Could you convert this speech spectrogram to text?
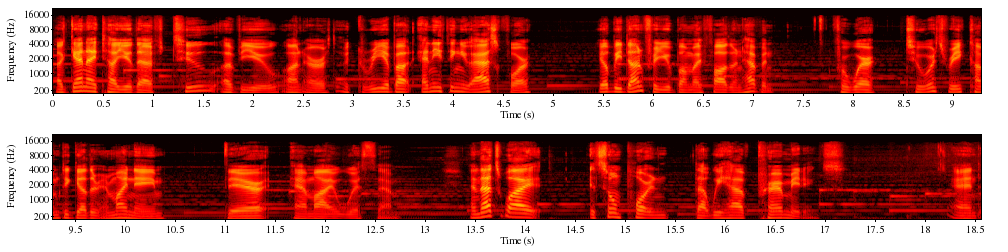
Again, I tell you that if two of you on earth agree about anything you ask for, it'll be done for you by my Father in heaven. For where two or three come together in my name, there am I with them. And that's why it's so important that we have prayer meetings. And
